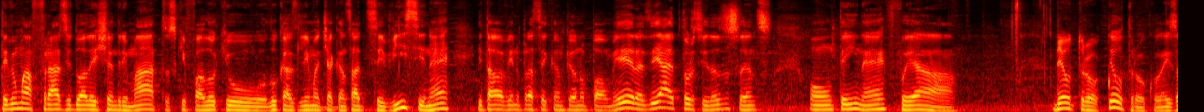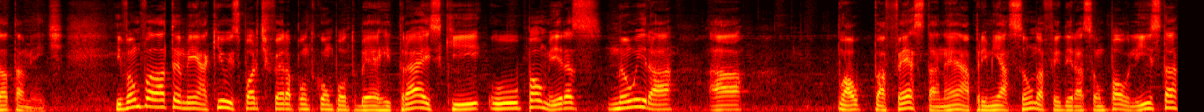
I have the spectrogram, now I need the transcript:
Teve uma frase do Alexandre Matos que falou que o Lucas Lima tinha cansado de ser vice, né? E tava vindo pra ser campeão no Palmeiras. E a torcida do Santos ontem, né? Foi a, Deu troco. Deu troco, exatamente. E vamos falar também aqui, o esportefera.com.br traz que o Palmeiras não irá a, a festa, né, a premiação da Federação Paulista.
